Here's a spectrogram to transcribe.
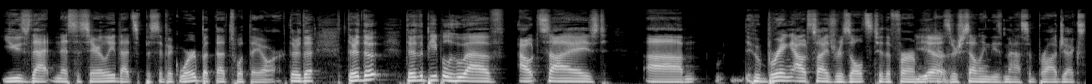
use that necessarily that specific word, but that's what they are. They're the they're the they're the people who have outsized um who bring outsized results to the firm Yeah. because they're selling these massive projects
